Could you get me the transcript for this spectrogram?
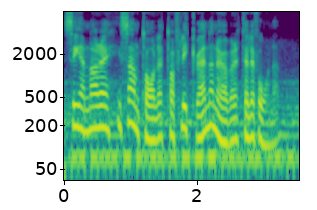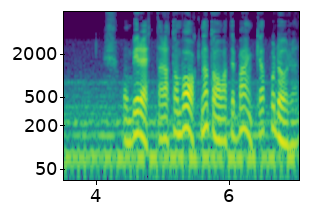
Senare i samtalet tar flickvännen över telefonen. Hon berättar att de vaknat av att det bankat på dörren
